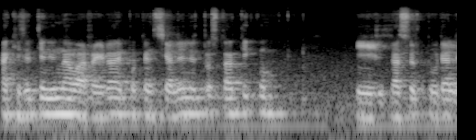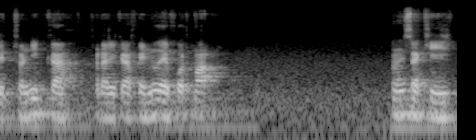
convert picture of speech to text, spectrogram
Aquí se tiene una barrera de potencial electrostático y la estructura electrónica para el grafeno deformado. Entonces aquí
